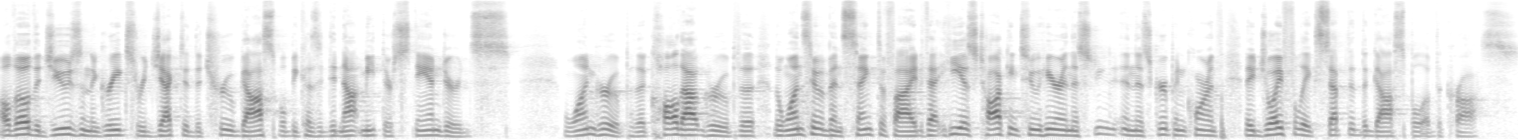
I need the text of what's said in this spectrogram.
Although the Jews and the Greeks rejected the true gospel because it did not meet their standards, one group, the called out group, the, the ones who have been sanctified, that he is talking to here in this, in this group in Corinth, they joyfully accepted the gospel of the cross.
